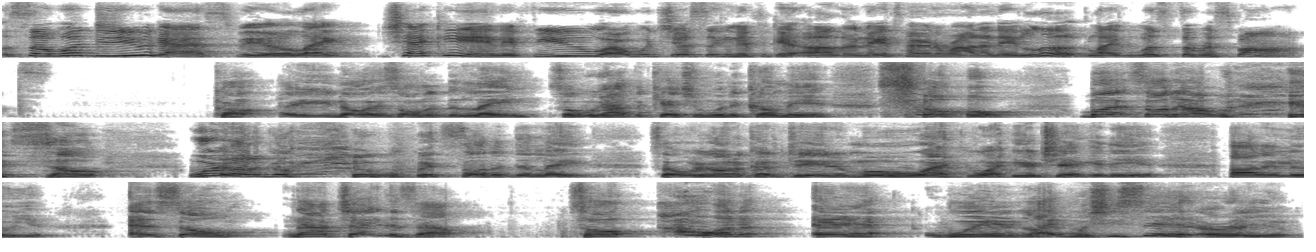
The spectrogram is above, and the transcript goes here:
so, so what do you guys feel? Like, check in. If you are with your significant other and they turn around and they look, like, what's the response? Come, uh, you know, it's on a delay, so we have to catch them when they come in. So, but so now, so we're gonna go. it's on a delay, so we're gonna continue to move while, while you're checking in. Hallelujah. And so now, check this out. So I want to, and when like when she said earlier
